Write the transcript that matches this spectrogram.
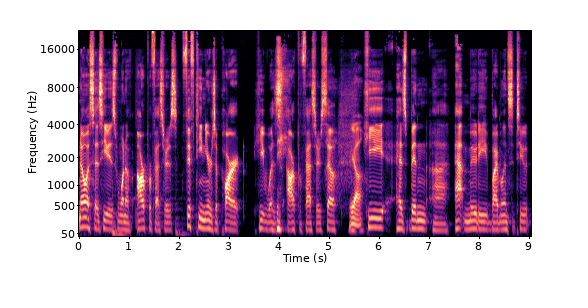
Noah says he is one of our professors, 15 years apart, he was our professor. So yeah. he has been uh, at Moody Bible Institute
